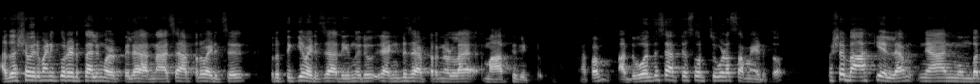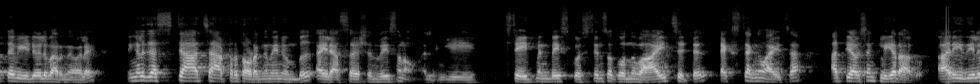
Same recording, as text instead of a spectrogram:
അത് പക്ഷെ ഒരു മണിക്കൂർ എടുത്താലും കുഴപ്പമില്ല. കാരണം ആ ചാപ്റ്റർ പഠിച്ച് വൃത്തിക്ക് പഠിച്ച് അതിൽ നിന്ന് ഒരു രണ്ട് ചാപ്റ്ററിനുള്ള മാർക്ക് കിട്ടും. അപ്പം അതുപോലത്തെ ചാപ്റ്റേഴ്സ് കുറച്ചുകൂടെ സമയം എടുത്തോ പക്ഷെ ബാക്കിയെല്ലാം ഞാൻ മുമ്പത്തെ വീഡിയോയിൽ പറഞ്ഞ പോലെ നിങ്ങൾ ജസ്റ്റ് ആ ചാപ്റ്റർ തുടങ്ങുന്നതിന് മുമ്പ് അതിൽ അസേഷൻ റീസണോ അല്ലെങ്കിൽ സ്റ്റേറ്റ്മെന്റ് ബേസ്ഡ് ക്വസ്റ്റ്യൻസ് ഒക്കെ ഒന്ന് വായിച്ചിട്ട് ടെക്സ്റ്റ് അങ്ങ് വായിച്ചാൽ അത്യാവശ്യം ക്ലിയർ ആകും. ആ രീതിയിൽ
